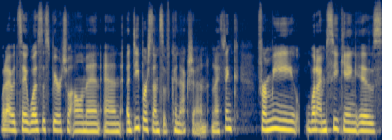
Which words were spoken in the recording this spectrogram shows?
what I would say was the spiritual element and a deeper sense of connection. And I think for me, what I'm seeking is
